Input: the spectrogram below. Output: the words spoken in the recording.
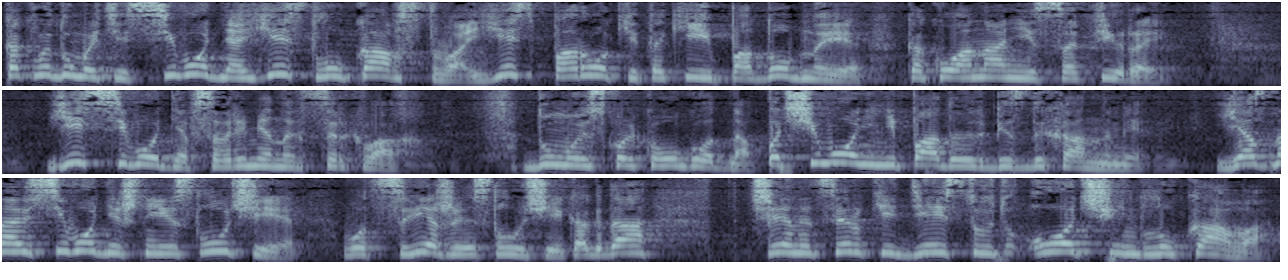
Как вы думаете, сегодня есть лукавство, есть пороки такие подобные, как у Анании с Сафирой? Есть сегодня в современных церквах, думаю, сколько угодно. Почему они не падают бездыханными? Я знаю сегодняшние случаи, вот свежие случаи, когда члены церкви действуют очень лукаво.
